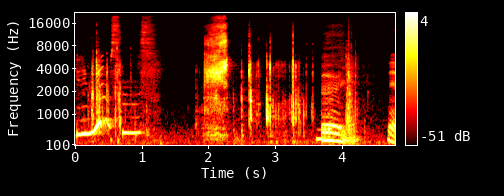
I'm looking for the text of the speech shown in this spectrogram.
Görebiliyor musunuz? Böyle ve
